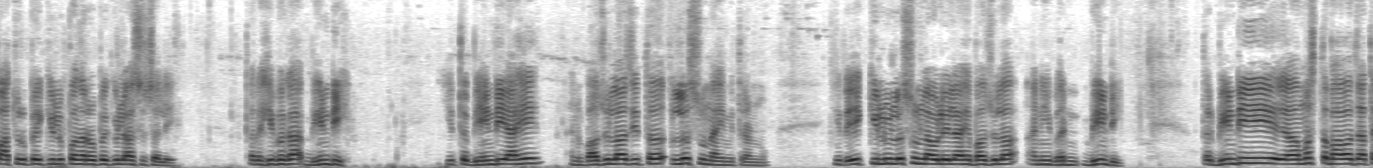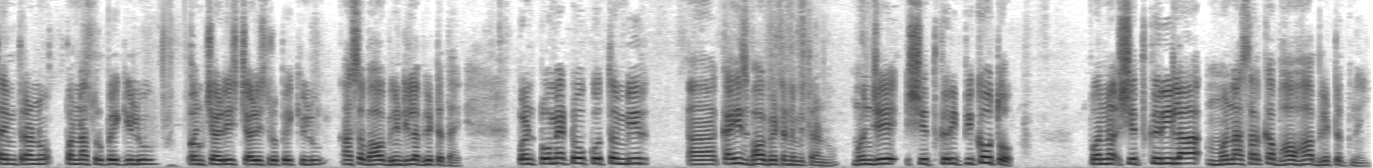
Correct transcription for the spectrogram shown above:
पाच रुपये किलो पंधरा रुपये किलो असं चाले तर ही बघा भेंडी. इथं भेंडी आहे आणि बाजूलाच इथं लसूण आहे मित्रांनो. इथं एक किलो लसूण लावलेलं आहे बाजूला आणि भेंडी. तर भेंडी मस्त भावात जात आहे मित्रांनो. पन्नास रुपये किलो पंचेचाळीस चाळीस रुपये किलो असं भाव भेंडीला भेटत आहे. पण टोमॅटो कोथिंबीर काहीच भाव भेटणं मित्रांनो. म्हणजे शेतकरी पिकवतो पण शेतकरीला मनासारखा भाव हा भेटत नाही.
